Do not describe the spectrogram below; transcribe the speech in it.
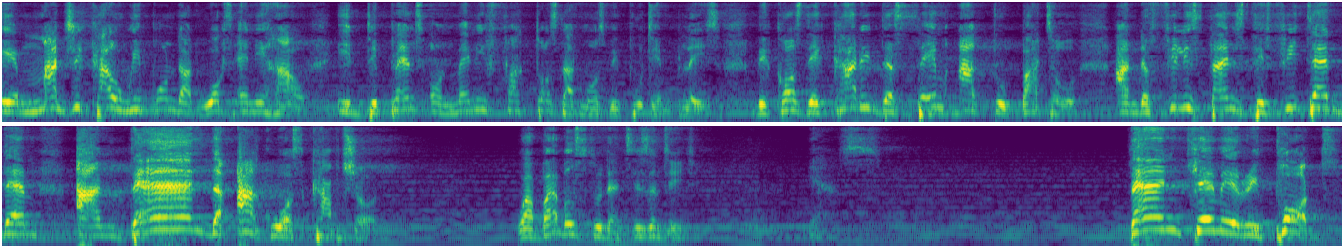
a magical weapon that works anyhow. It depends on many factors that must be put in place. Because they carried the same ark to battle and the philistines defeated them and then the ark was captured. We're bible students isn't it? Yes. Then came a report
